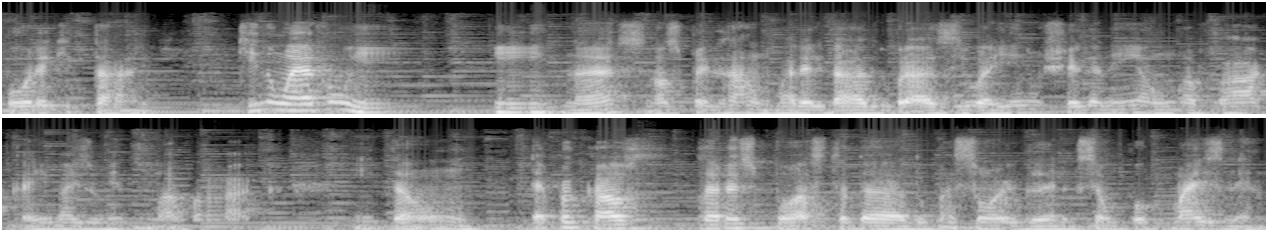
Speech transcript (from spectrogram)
por hectare, que não é ruim né? Se nós pegarmos uma realidade do Brasil aí, não chega nem a uma vaca, aí mais ou menos uma vaca. Então, até por causa da resposta da adubação orgânica ser um pouco mais lenta.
